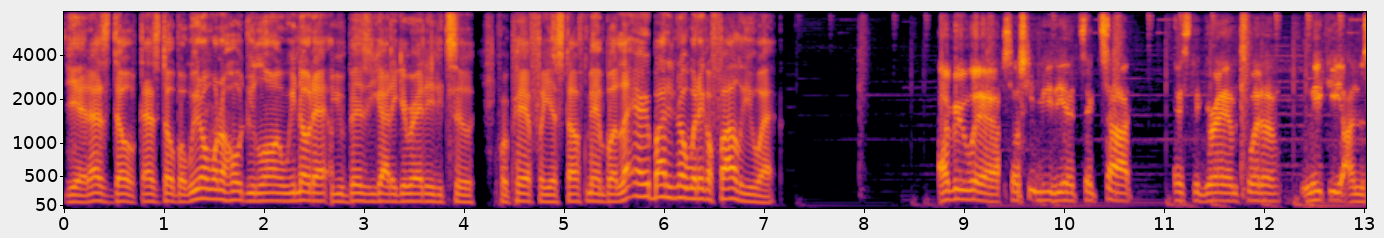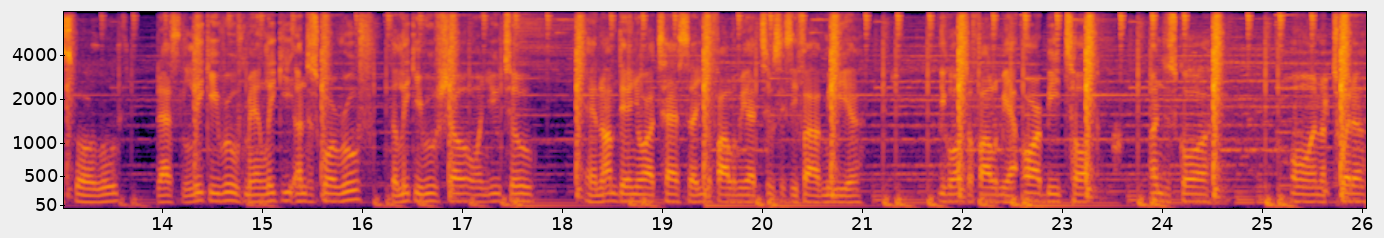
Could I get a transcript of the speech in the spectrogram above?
Yeah, that's dope. That's dope. But we don't want to hold you long. We know that you're busy. You got to get ready to prepare for your stuff, man. But let everybody know where they can follow you at. Everywhere, social media, TikTok, Instagram, Twitter, leaky underscore roof. That's Leaky Roof, man. Leaky underscore Roof, the Leaky Roof Show on YouTube. And I'm Daniel Artesta. You can follow me at 265 Media. You can also follow me at RB Talk underscore on Twitter.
